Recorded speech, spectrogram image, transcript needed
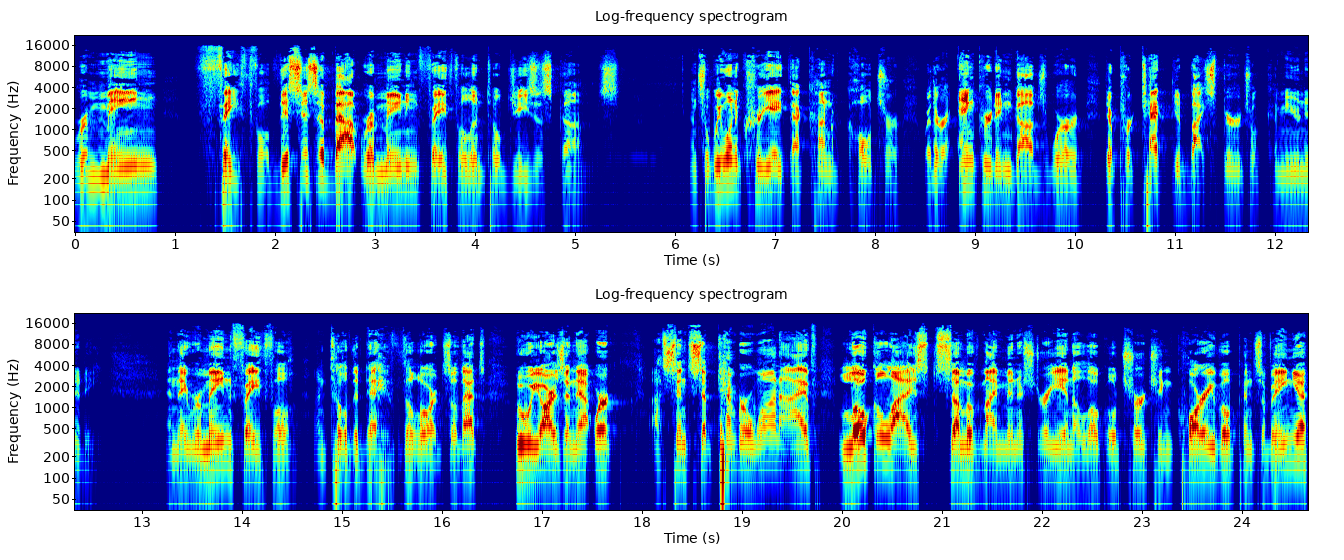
remain faithful. This is about remaining faithful until Jesus comes. And so we want to create that kind of culture where they're anchored in God's word, they're protected by spiritual community, and they remain faithful until the day of the Lord. So that's who we are as a network. Uh, since September 1, I've localized some of my ministry in a local church in Quarryville, Pennsylvania.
